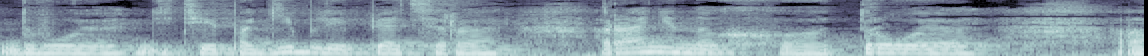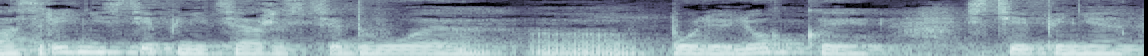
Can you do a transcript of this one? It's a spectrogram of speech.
Двое детей погибли, пятеро раненых, трое а, средней степени тяжести, двое а, более легкой степени.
